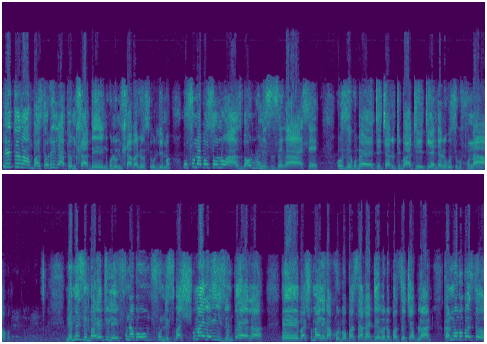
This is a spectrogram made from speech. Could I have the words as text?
Inkinga mpastori ilapha emhlabeni kulomhlaba lo siwulima ufuna bosolwazi bawulungisise kahle. Uze kube titshalo tibathi tiyenda lokhu sikufunako. Nemizimba yethu le ifuna bomfundisi bashumayele izwi impela eh bashumayele kakhulu bopastor Kadebe nopastor Jabulani kanti mambo pastor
